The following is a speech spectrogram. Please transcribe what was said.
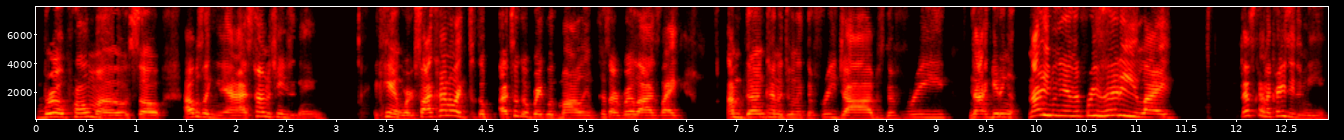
real promo. So I was like, yeah, it's time to change the game. It can't work. So I kind of like took a I took a break with modeling because I realized like I'm done kind of doing like the free jobs, the free not getting not even getting the free hoodie. Like that's kind of crazy to me.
